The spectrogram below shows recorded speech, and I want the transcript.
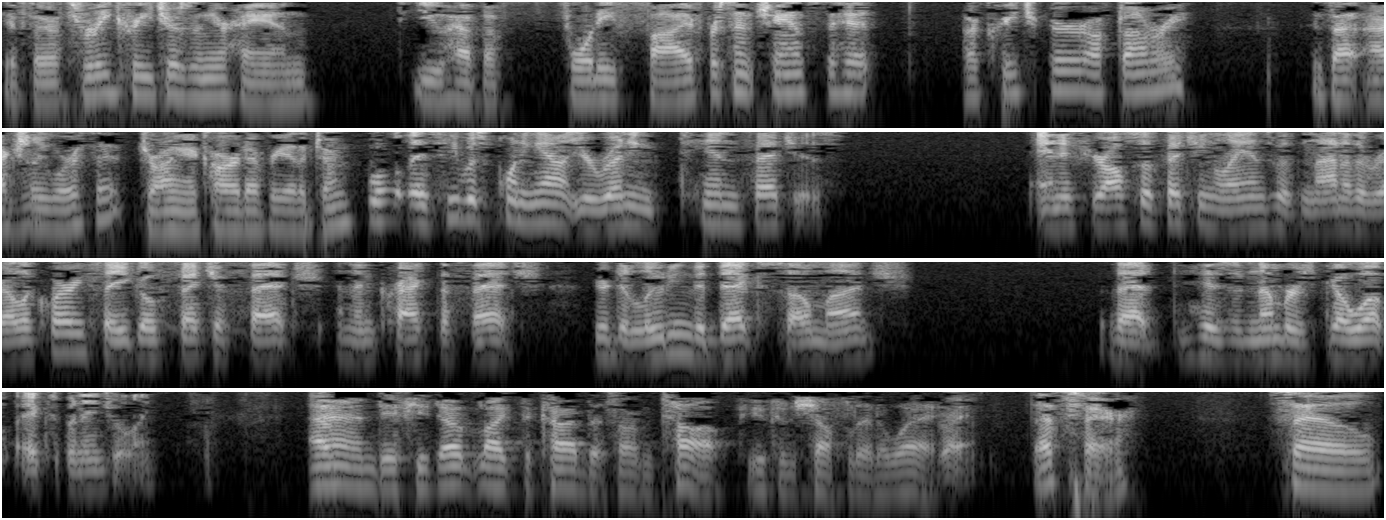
if there are three creatures in your hand, you have a 45% chance to hit a creature off Domri. Is that actually mm-hmm. worth it? Drawing a card every other turn? Well, as he was pointing out, you're running 10 fetches. And if you're also fetching lands with Knight of the Reliquary, so you go fetch a fetch and then crack the fetch, you're diluting the deck so much that his numbers go up exponentially. And if you don't like the card that's on top, you can shuffle it away. Right. That's fair. So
